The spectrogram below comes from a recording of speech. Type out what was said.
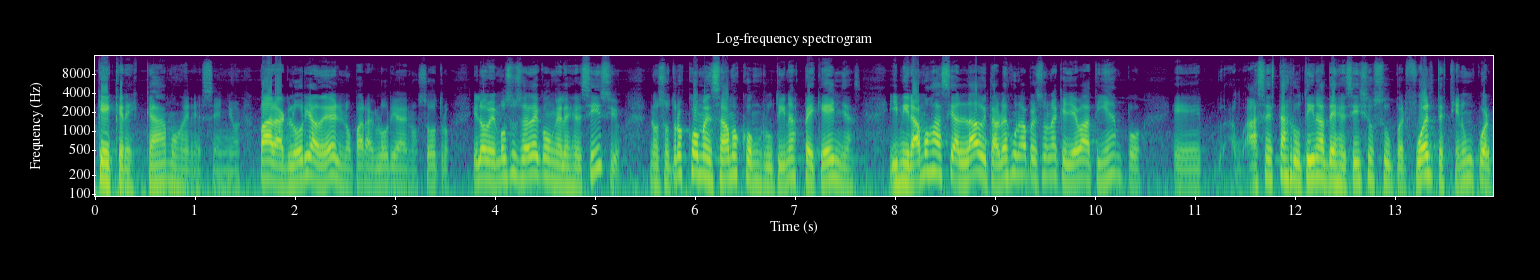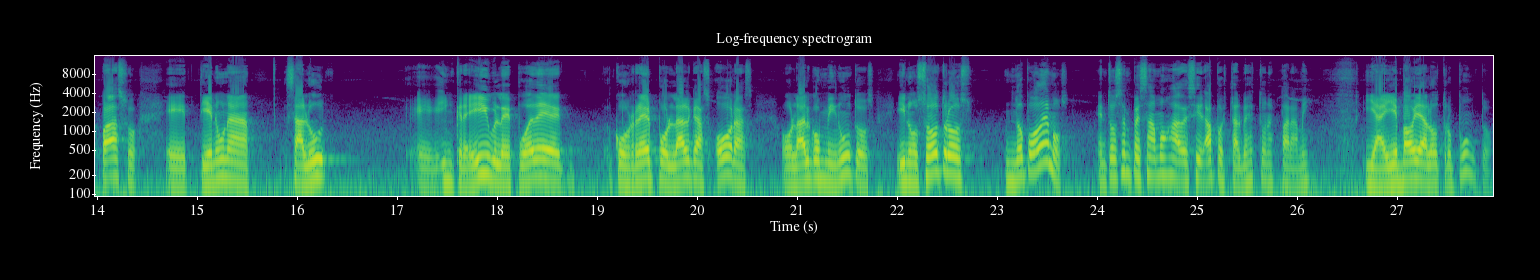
que crezcamos en el Señor, para gloria de Él, no para gloria de nosotros. Y lo mismo sucede con el ejercicio. Nosotros comenzamos con rutinas pequeñas y miramos hacia el lado y tal vez una persona que lleva tiempo eh, hace estas rutinas de ejercicio súper fuertes, tiene un cuerpazo, eh, tiene una salud eh, increíble, puede correr por largas horas o largos minutos y nosotros no podemos. Entonces empezamos a decir, ah, pues tal vez esto no es para mí. Y ahí voy al otro punto.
